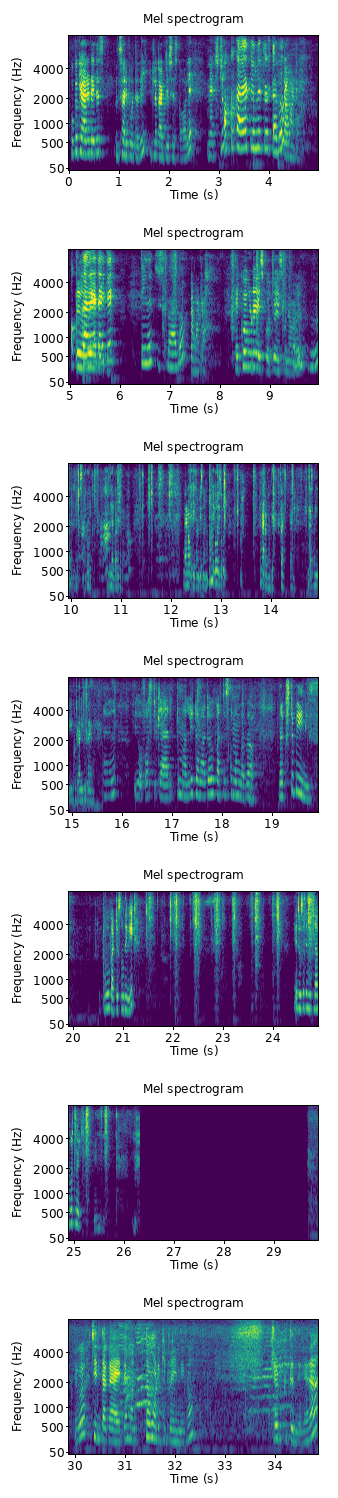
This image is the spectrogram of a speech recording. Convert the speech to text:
ఒక క్యారెట్ అయితే సరిపోతుంది. ఇట్లా కట్ చేసేసుకోవాలి. నెక్స్ట్ ఒక కలర్ తిని చూస్తాను. టమాటా. ఒక కలర్ అయితే తిని చూస్తున్నాను టమాటా. ఎక్కువ కూడా వేసుకోవచ్చు వేసుకునే వాళ్ళు. ఇగో ఫస్ట్ క్యారెట్ మళ్ళీ టమాటో కట్ చేసుకున్నాం కదా. నెక్స్ట్ బీనీస్ ఇప్పుడు కట్ చేసుకుంది ఇవి ఇది చూస్తే ఇట్లా కూర్చున్నాయి ఇగో చింతకాయ అయితే మొత్తం ఉడికిపోయింది ఇగో. ఇట్లా ఉడుకుతుంది కదా.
